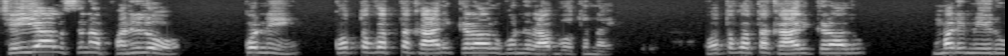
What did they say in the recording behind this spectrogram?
చేయాల్సిన పనిలో కొన్ని కొత్త కొత్త కార్యక్రమాలు కొన్ని రాబోతున్నాయి. కొత్త కొత్త కార్యక్రమాలు మరి మీరు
